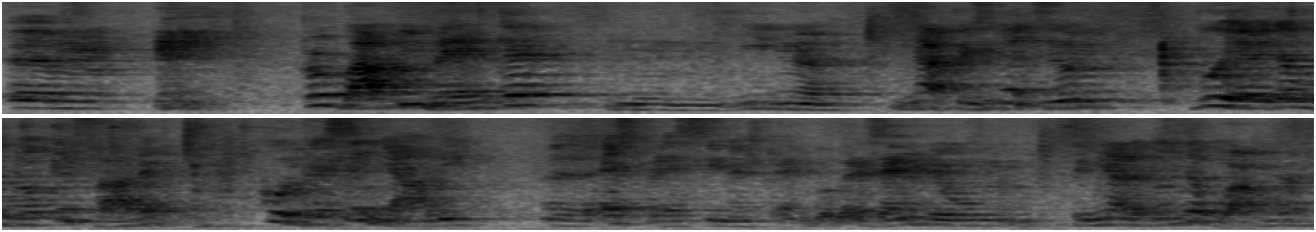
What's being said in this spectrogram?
Um, probabilmente mh, in, in, altre situazioni voi avete avuto a che fare con dei segnali eh, espressi nel tempo, per esempio un segnale d'onda quadra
